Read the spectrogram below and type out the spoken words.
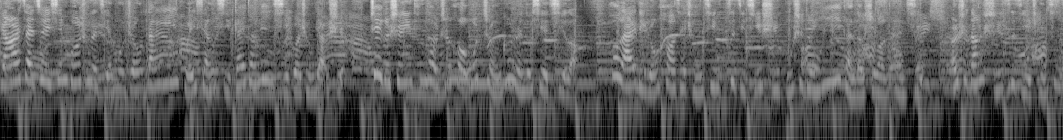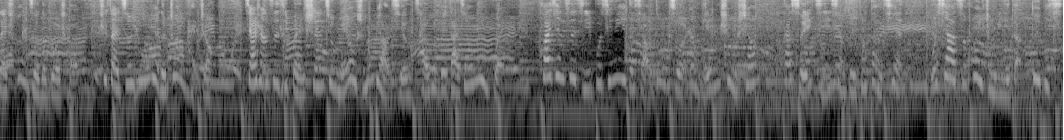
然而，在最新播出的节目中，当依依回想起该段练习过程，表示这个声音听到之后，我整个人都泄气了。后来，李荣浩才澄清，自己其实不是对依依感到失望叹气，而是当时自己沉浸在创作的过程，是在做音乐的状态中，加上自己本身就没有什么表情，才会被大家误会。发现自己不经意的小动作让别人受伤，他随即向对方道歉：“我下次会注意的，对不起。”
